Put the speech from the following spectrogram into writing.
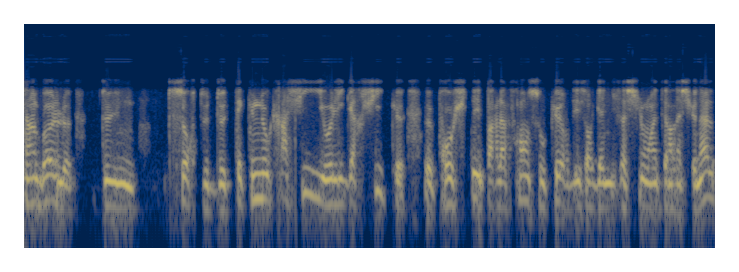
symbole d'une sorte de technocratie oligarchique euh, projetée par la France au cœur des organisations internationales.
